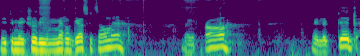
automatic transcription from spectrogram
Need to make sure the metal gaskets on there. They are. They look good.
